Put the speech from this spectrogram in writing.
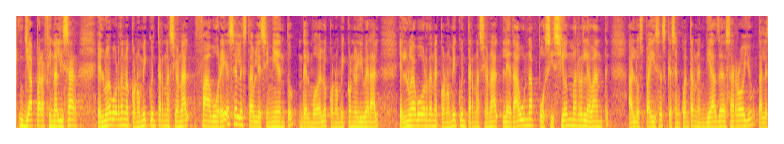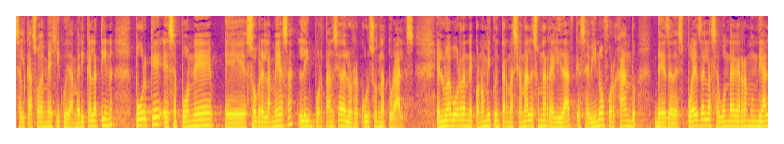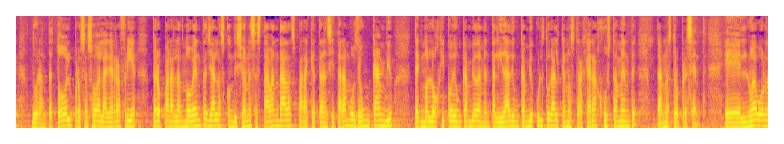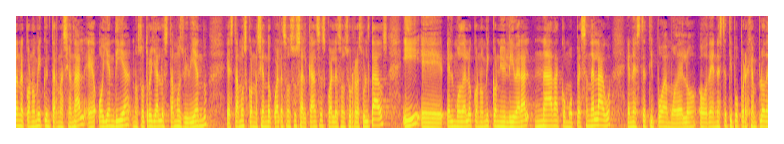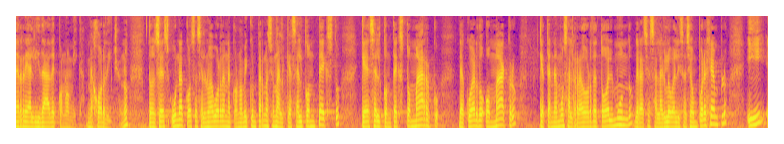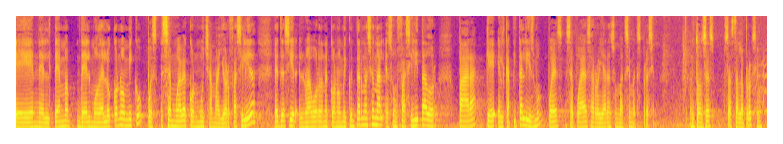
Ya para finalizar, el nuevo orden económico internacional favorece el establecimiento del modelo económico neoliberal. El nuevo orden económico internacional le da una posición más relevante a los países que se encuentran en vías de desarrollo, tal es el caso de México y de América Latina, porque eh, se pone eh, sobre la mesa la importancia de los recursos naturales. El nuevo orden económico internacional es una realidad que se vino forjando desde después de la Segunda Guerra Mundial, durante todo el proceso de la Guerra Fría, pero para las 90 ya las condiciones estaban dadas para que transitáramos de un cambio tecnológico, de un cambio de mentalidad, de un cambio cultural que nos trajera justamente a nuestro presente. El nuevo orden económico internacional, eh, hoy en día nosotros ya lo estamos viviendo, estamos conociendo cuáles son sus alcances, cuáles son sus resultados y eh, el modelo económico neoliberal nada como pez en el agua en este tipo de modelo o de, en este tipo, por ejemplo, de realidad económica, mejor dicho, ¿no? Entonces, una cosa es el nuevo orden económico internacional, que es el contexto, que es el contexto marco, ¿de acuerdo? O macro, que tenemos alrededor de todo el mundo, gracias a la globalización, por ejemplo, y eh, en el tema del modelo económico, pues se mueve con mucha mayor facilidad. Es decir, el nuevo orden económico internacional es un facilitador para que el capitalismo, pues, se pueda desarrollar en su máxima expresión. Entonces, pues hasta la próxima.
